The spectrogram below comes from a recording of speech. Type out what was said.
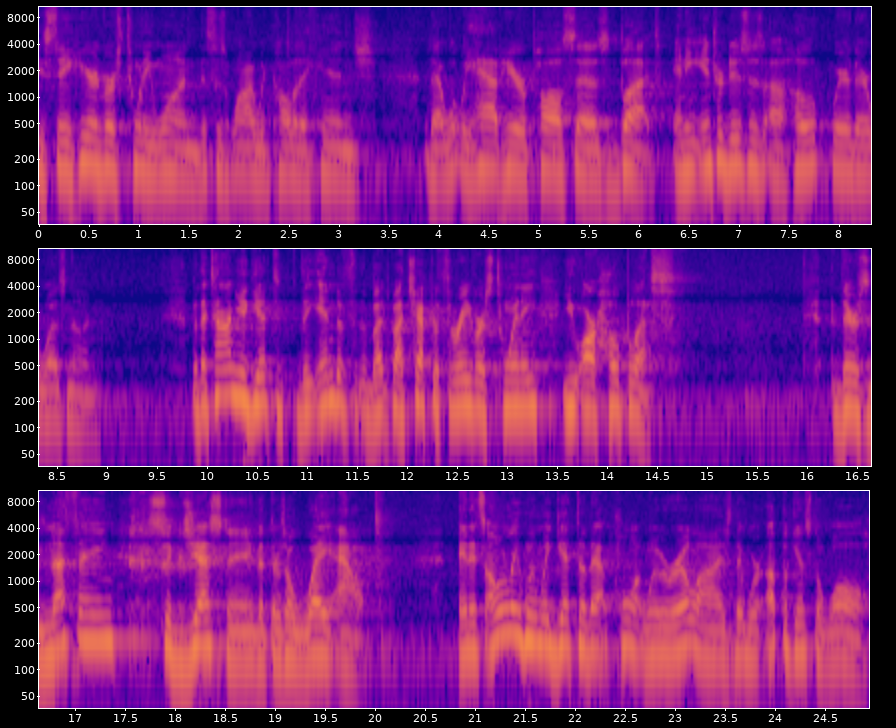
You see, here in verse 21, this is why I would call it a hinge. That what we have here, Paul says, but, and he introduces a hope where there was none. By the time you get to the end of, but by chapter 3, verse 20, you are hopeless. There's nothing suggesting that there's a way out. And it's only when we get to that point when we realize that we're up against a wall.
